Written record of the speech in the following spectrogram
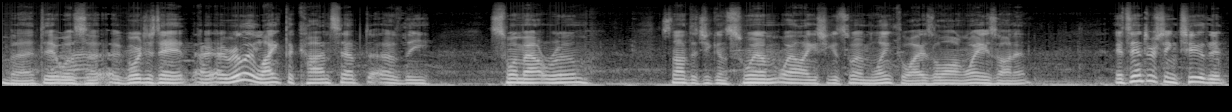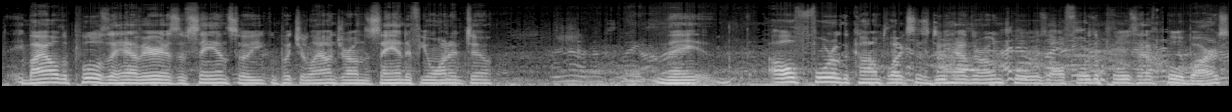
But it was a, a gorgeous day. I, I really like the concept of the swim out room. It's not that you can swim, well, I guess you could swim lengthwise a long ways on it. It's interesting too that by all the pools they have areas of sand so you can put your lounger on the sand if you wanted to. They all four of the complexes do have their own pools. All four of the pools have pool bars,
